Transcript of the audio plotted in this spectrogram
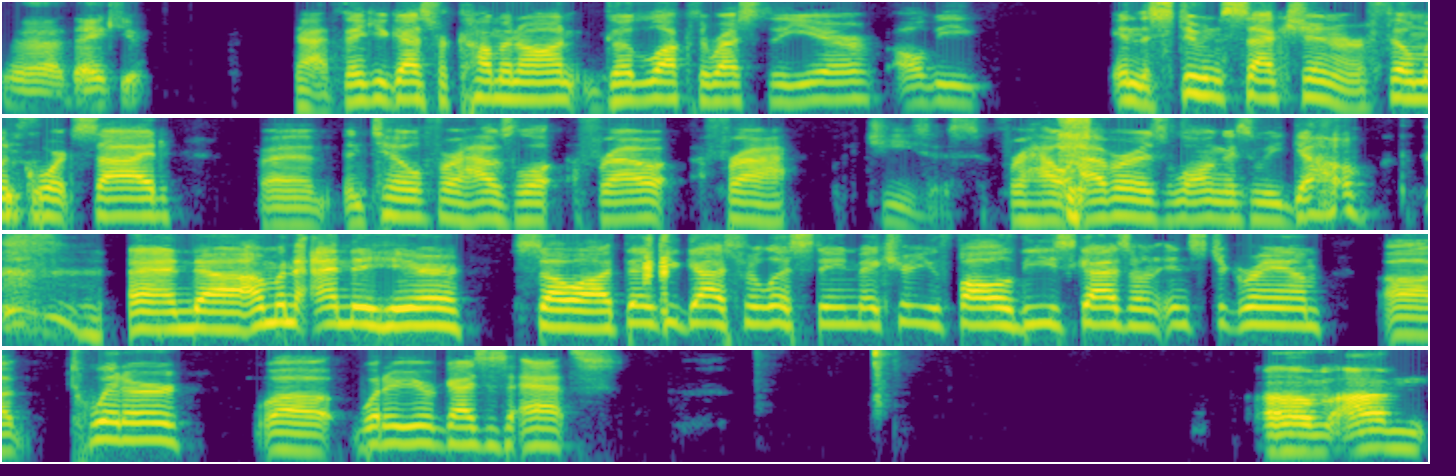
Yeah, thank you. Yeah, thank you guys for coming on. Good luck the rest of the year. I'll be in the student section or filming court side uh, until for how's lo- for how, for how- Jesus for however as long as we go. and uh, I'm gonna end it here. So uh, thank you guys for listening. Make sure you follow these guys on Instagram, uh, Twitter. Uh, what are your guys' ats? Um, I'm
